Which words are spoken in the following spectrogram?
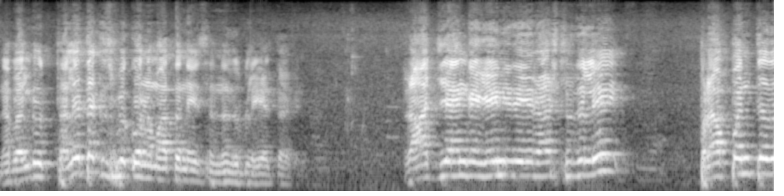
ನಾವೆಲ್ಲರೂ ತಲೆ ತಗ್ಗಿಸ್ಬೇಕು ಅನ್ನೋ ಮಾತನ್ನ ಈ ಸಂದರ್ಭದಲ್ಲಿ ಹೇಳ್ತಾ ಇದ್ದೀನಿ. ರಾಜ್ಯಾಂಗ ಏನಿದೆ ಈ ರಾಷ್ಟ್ರದಲ್ಲಿ? ಪ್ರಪಂಚದ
